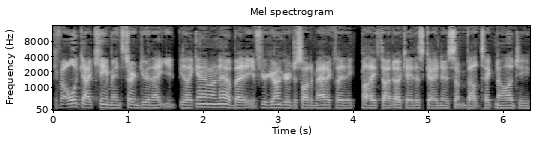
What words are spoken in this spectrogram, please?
if an old guy came in started doing that, you'd be like, I don't know. But if you're younger, just automatically, they probably thought, okay, this guy knows something about technology.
